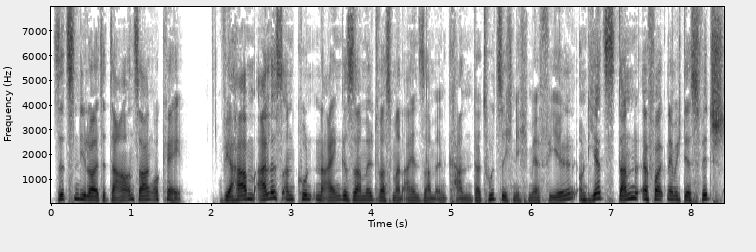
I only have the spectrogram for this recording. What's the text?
sitzen die Leute da und sagen, okay, wir haben alles an Kunden eingesammelt, was man einsammeln kann. Da tut sich nicht mehr viel. Und jetzt dann erfolgt nämlich der Switch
